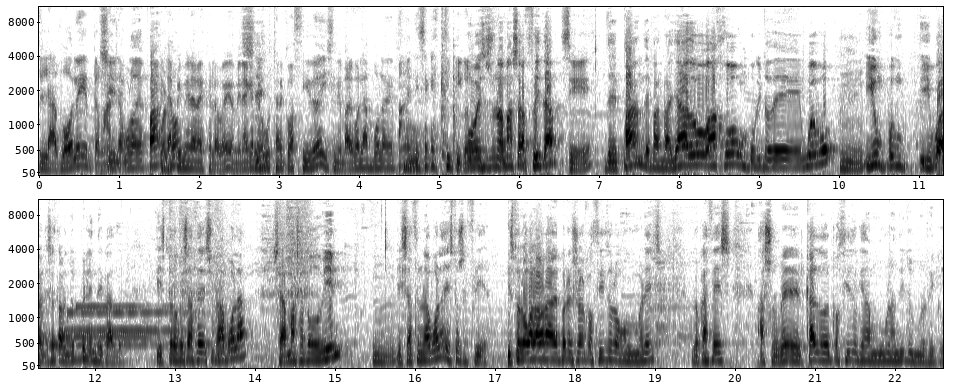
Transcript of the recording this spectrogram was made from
La bola y el tomate. Sí, la bola de pan, Es la ¿no? primera vez que lo veo. Mira que Sí. Mm. me gusta el cocido y sin embargo las bolas de pan él dice que es típico. Veis es una masa frita Sí. de pan, de pan rallado, ajo, un poquito de huevo Mm. y un, un- igual, exactamente, un pelín de caldo. Y esto lo que se hace es una bola, se amasa todo bien Mm. y se hace una bola y esto se fríe. Y esto luego a la hora de ponerse al cocido, luego veréis, lo que hace es absorber el caldo del cocido, queda muy blandito y muy rico.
